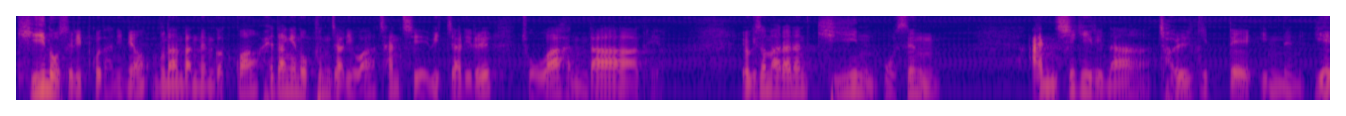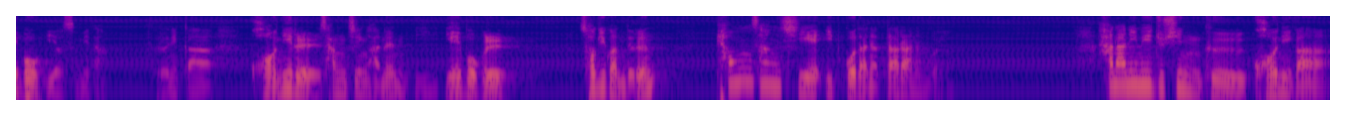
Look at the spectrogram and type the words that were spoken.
긴 옷을 입고 다니며 문안 받는 것과 회당의 높은 자리와 잔치의 윗자리를 좋아한다 그래요. 여기서 말하는 긴 옷은 안식일이나 절기 때 입는 예복이었습니다. 그러니까 권위를 상징하는 이 예복을 서기관들은 평상시에 입고 다녔다라는 거예요. 하나님이 주신 그 권위가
